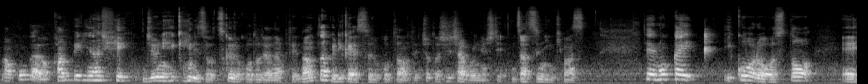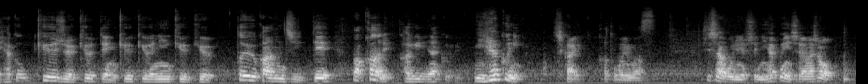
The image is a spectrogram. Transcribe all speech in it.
う。まあ、今回は完璧な12平均率を作ることではなくて、なんとなく理解することなので、ちょっと四捨五入して雑にいきます。で、もう一回イコールを押すと、199.99299という感じで、まあ、かなり限りなく200に近いかと思います。四捨五入して200にしちゃいましょう。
